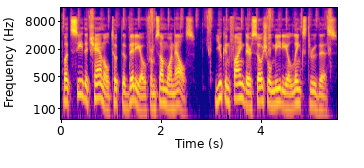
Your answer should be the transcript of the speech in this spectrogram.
but see the channel took the video from someone else. You can find their social media links through this.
